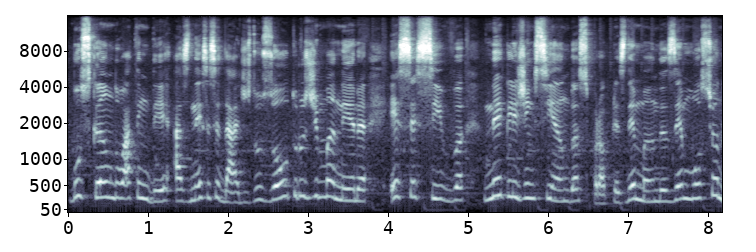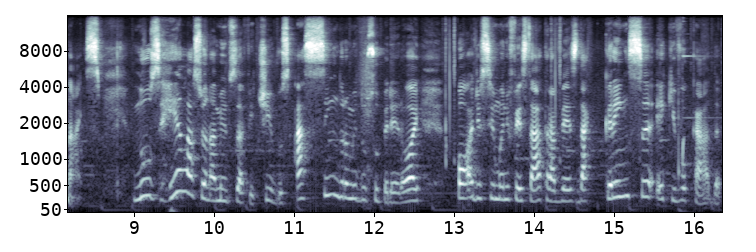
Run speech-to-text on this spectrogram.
buscando atender às necessidades dos outros de maneira excessiva, negligenciando as próprias demandas emocionais. Nos relacionamentos afetivos, a síndrome do super-herói pode se manifestar através da crença equivocada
